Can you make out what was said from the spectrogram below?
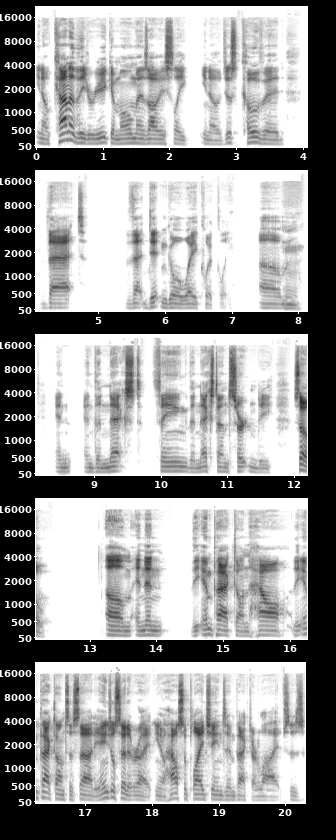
you know, kind of the eureka moment is obviously, you know, just COVID that that didn't go away quickly. Um, mm. and and the next thing, the next uncertainty. So, um, and then the impact on how the impact on society. Angel said it right. You know how supply chains impact our lives is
